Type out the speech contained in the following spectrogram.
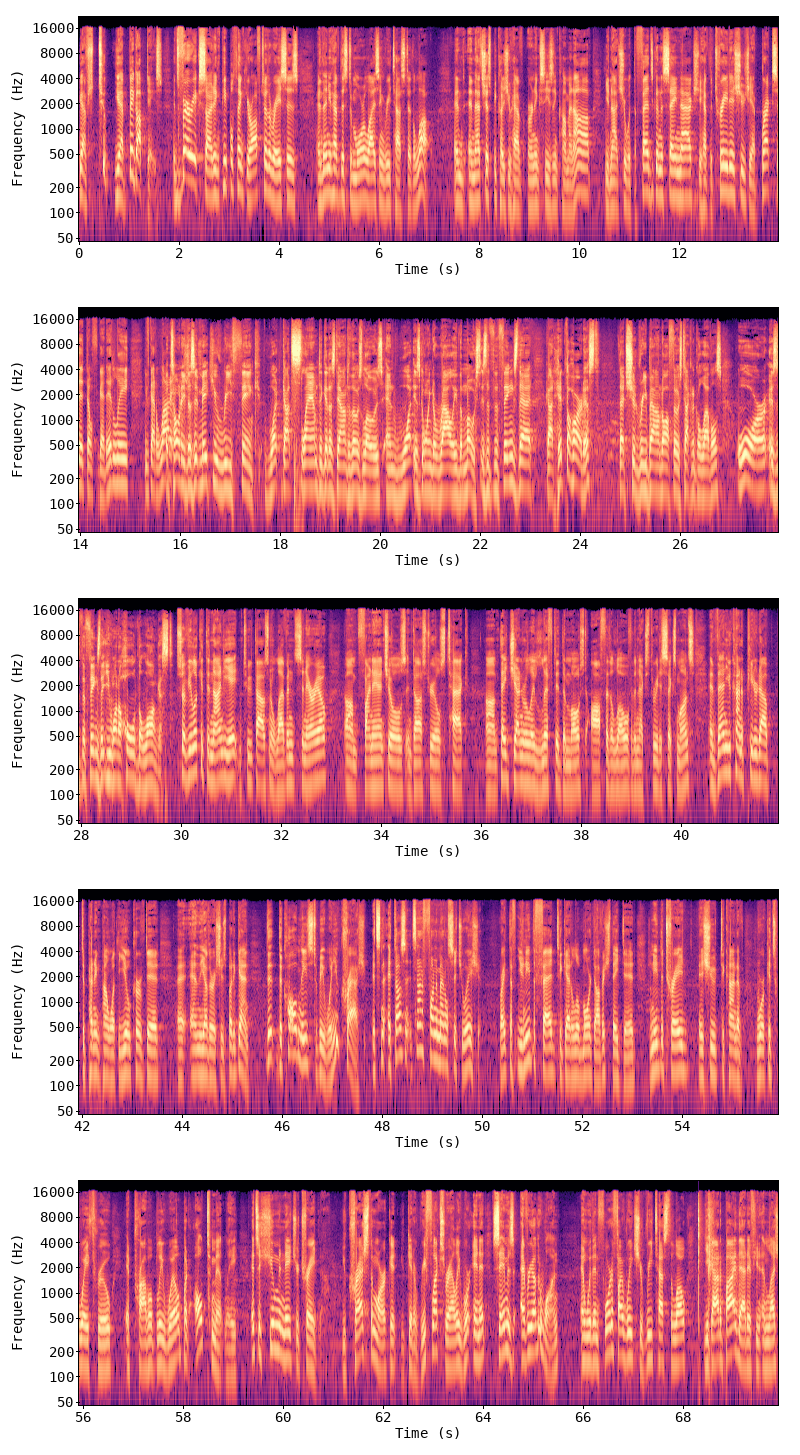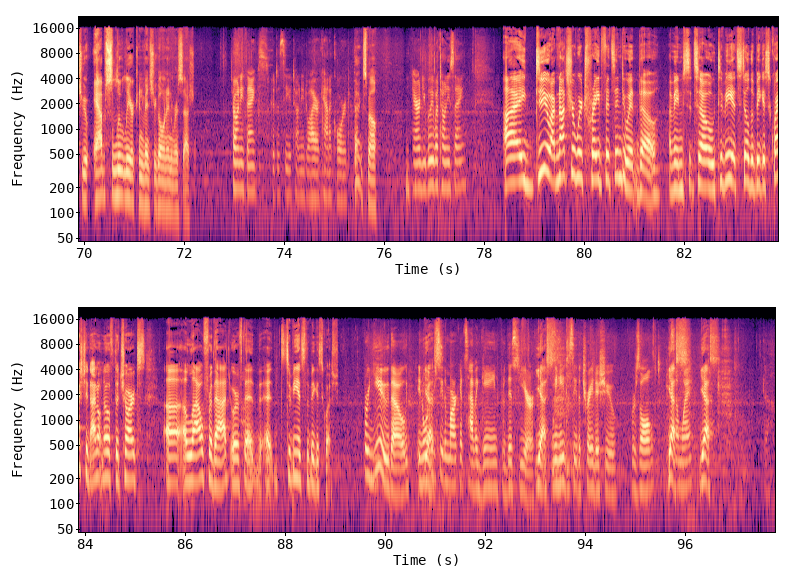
You have two, you have big up days. It's very exciting. People think you're off to the races, and then you have this demoralizing retest of the low. And, and that's just because you have earnings season coming up. You're not sure what the Fed's going to say next. You have the trade issues. You have Brexit. Don't forget Italy. You've got a lot but of. Tony, issues. does it make you rethink what got slammed to get us down to those lows and what is going to rally the most? Is it the things that got hit the hardest? that should rebound off those technical levels, or is it the things that you want to hold the longest? So if you look at the 98 and 2011 scenario, um, financials, industrials, tech, um, they generally lifted the most off of the low over the next three to six months. And then you kind of petered out depending upon what the yield curve did uh, and the other issues. But again, the, the call needs to be when you crash, it's, it doesn't, it's not a fundamental situation. Right? The, you need the Fed to get a little more dovish. They did. You need the trade issue to kind of work its way through. It probably will, but ultimately, it's a human nature trade now. You crash the market, you get a reflex rally. We're in it, same as every other one and within four to five weeks you retest the low, you got to buy that if you, unless you absolutely are convinced you're going in a recession. Tony, thanks. Good to see you, Tony Dwyer, Canaccord. Thanks, Mel. Karen, do you believe what Tony's saying? I do. I'm not sure where trade fits into it, though. I mean, so to me, it's still the biggest question. I don't know if the charts uh, allow for that, or if that. Uh, to me, it's the biggest question. For you, though, in order Yes. to see the markets have a gain for this year, Yes. we need to see the trade issue resolved in Yes. some way. Yes.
